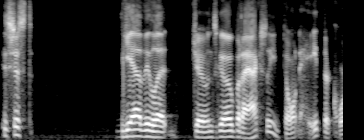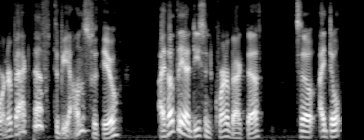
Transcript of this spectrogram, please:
it's just, yeah, they let Jones go, but I actually don't hate their cornerback depth. To be honest with you, I thought they had decent cornerback depth. So I don't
